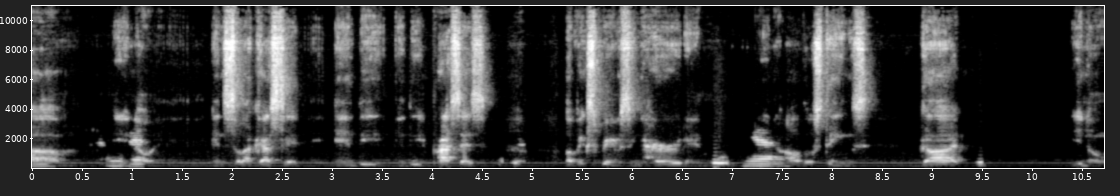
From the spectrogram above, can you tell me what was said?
Um, you know, and so, like I said, in the in the process of experiencing hurt and yeah. you know, all those things, God, you know,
